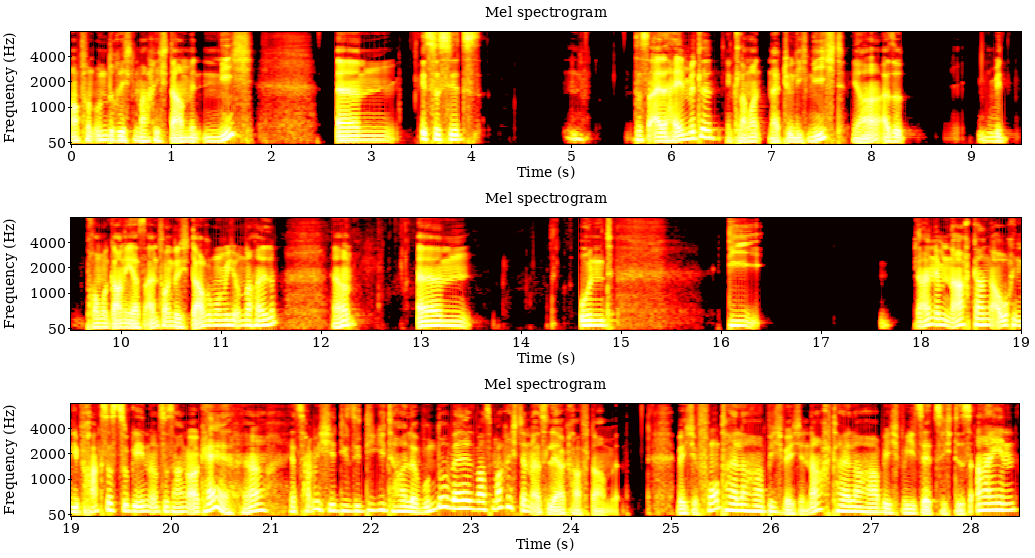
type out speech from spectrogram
Art von Unterricht mache ich damit nicht? Ähm, ist es jetzt das Allheilmittel? In Klammern natürlich nicht, ja, also mit brauchen wir gar nicht erst anfangen, dass ich darüber mich unterhalte. Ja. Ähm, und die dann im Nachgang auch in die Praxis zu gehen und zu sagen, okay, ja, jetzt habe ich hier diese digitale Wunderwelt, was mache ich denn als Lehrkraft damit? Welche Vorteile habe ich, welche Nachteile habe ich, wie setze ich das ein,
